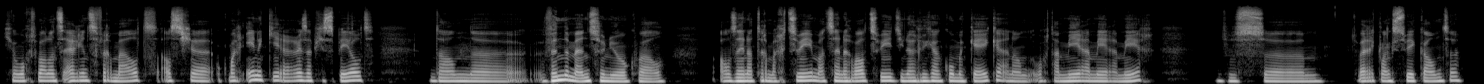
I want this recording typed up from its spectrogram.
Je wordt wel eens ergens vermeld. Als je ook maar één keer ergens hebt gespeeld, dan vinden mensen je ook wel. Al zijn het er maar twee, maar het zijn er wel twee die naar u gaan komen kijken. En dan wordt dat meer en meer en meer. Dus uh, het werkt langs twee kanten.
